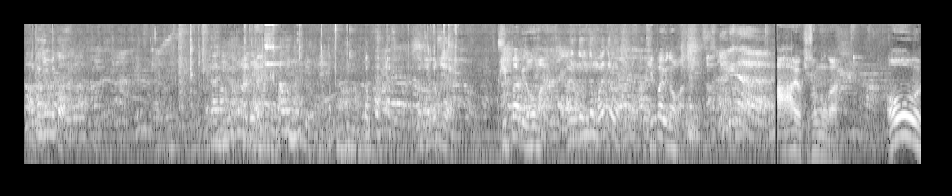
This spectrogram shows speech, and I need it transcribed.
안 가십니까? 아, 저거지 귓밥이 너무 많아. 아니 너 이거 많이 들어갔어. 귓밥이 너무 많아. 아 역시 전문가. 오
